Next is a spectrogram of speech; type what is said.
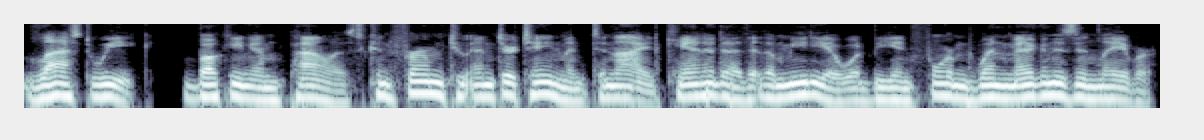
Last week, Buckingham Palace confirmed to Entertainment Tonight Canada that the media would be informed when Meghan is in labor.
